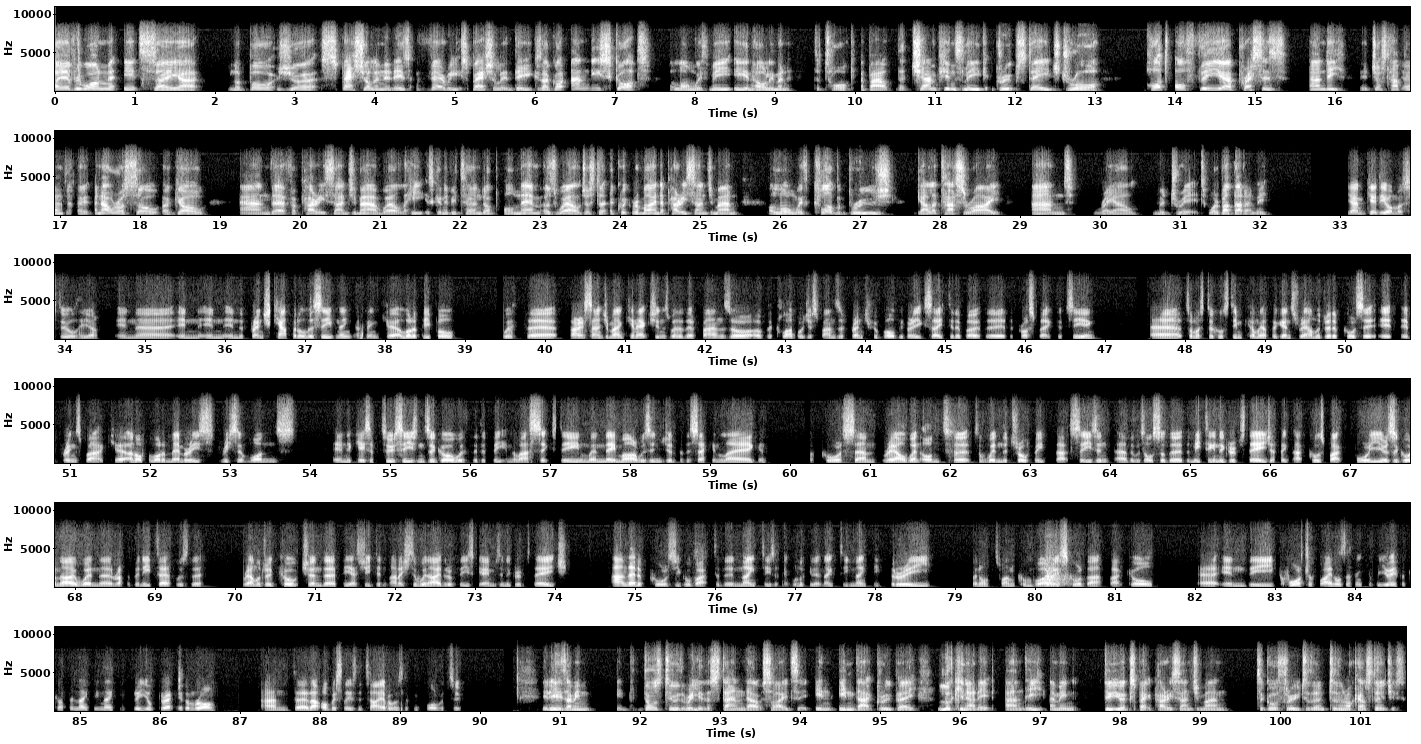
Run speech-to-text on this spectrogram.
Hi, everyone. It's a uh, Le Beau Jeu special, and it is very special indeed because I've got Andy Scott along with me, Ian Holyman, to talk about the Champions League group stage draw. Hot off the uh, presses, Andy. It just happened yeah. a, an hour or so ago. And uh, for Paris Saint Germain, well, the heat is going to be turned up on them as well. Just a, a quick reminder Paris Saint Germain, along with Club Bruges, Galatasaray, and Real Madrid. What about that, Andy? Yeah, I'm giddy on my stool here in uh, in in in the French capital this evening. I think uh, a lot of people with uh, Paris Saint-Germain connections, whether they're fans or of the club or just fans of French football, be very excited about the the prospect of seeing uh, Thomas Tuchel's team coming up against Real Madrid. Of course, it it, it brings back uh, an awful lot of memories, recent ones. In the case of two seasons ago, with the defeat in the last 16, when Neymar was injured for the second leg, and of course, um, Real went on to, to win the trophy that season. Uh, there was also the, the meeting in the group stage. I think that goes back four years ago now when uh, Rafa Benitez was the Real Madrid coach and uh, PSG didn't manage to win either of these games in the group stage. And then, of course, you go back to the 90s. I think we're looking at 1993 when Antoine Kombouaré scored that, that goal uh, in the quarterfinals, I think, of the UEFA Cup in 1993. You'll correct me if I'm wrong. And uh, that obviously is the tie everyone's looking forward to. It is. I mean, those two are really the standout sides in in that Group A. Looking at it, Andy, I mean, do you expect Paris Saint Germain to go through to the to the knockout stages?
